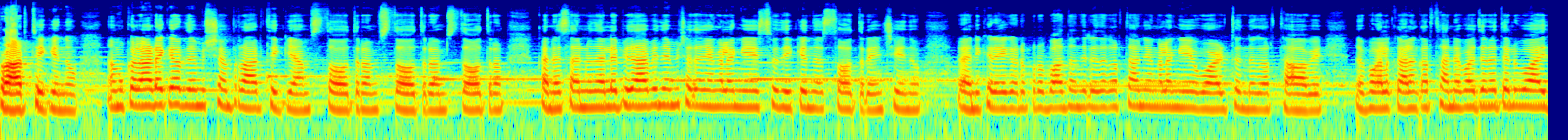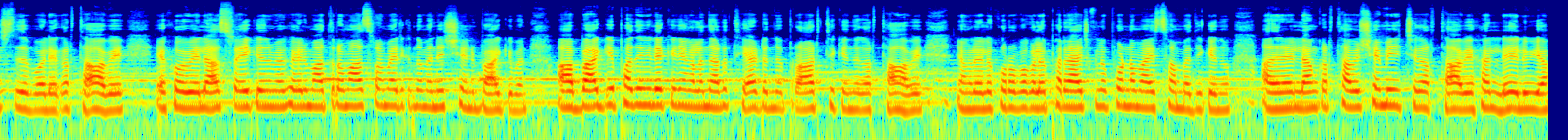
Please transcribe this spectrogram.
പ്രാർത്ഥിക്കുന്നു. നമുക്ക് അടയ്ക്ക ഒരു നിമിഷം പ്രാർത്ഥിക്കാം. സ്തോത്രം സ്തോത്രം സ്തോത്രം. കനസന്നു നല്ല പിതാവിന്റെ നിമിഷത്തെ ഞങ്ങൾ സ്തുതിക്കുന്നു സ്തോത്രം ചെയ്യുന്നു. അനുഗ്രഹിക്കുന്ന പ്രഭാതം തിരുത കർത്താവ് ഞങ്ങൾ അങ്ങേ വാഴ്ത്തുന്ന കർത്താവെ. പകൽക്കാലം കർത്താവിന്റെ വചനത്തിൽ വായിച്ചതുപോലെ കർത്താവെ യഹോവയിൽ ആശ്രയിക്കുന്ന മേഖലയിൽ മാത്രം ആശ്രമായിരിക്കുന്ന മനുഷ്യൻ ഭാഗ്യവൻ. ആ ഭാഗ്യ പദവിയിലേക്ക് ഞങ്ങൾ നടത്തിയായിട്ടെന്ന് പ്രാർത്ഥിക്കുന്നു കർത്താവെ. ഞങ്ങളിലെ കുറവുകളെ പരാജയങ്ങളെ പൂർണമായി സമ്മതിക്കുന്നു. അതിനെല്ലാം കർത്താവ് ക്ഷമിച്ച് കർത്താവെ ഹല്ലേലുയ.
